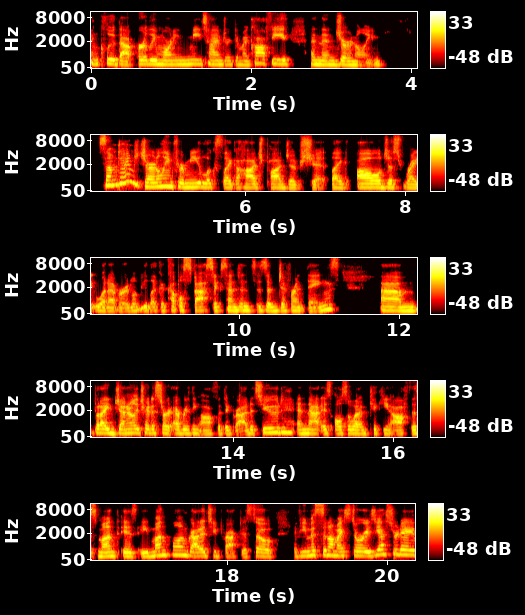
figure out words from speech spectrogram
include that early morning me time, drinking my coffee, and then journaling. Sometimes journaling for me looks like a hodgepodge of shit. Like I'll just write whatever. It'll be like a couple spastic sentences of different things. Um, but I generally try to start everything off with the gratitude. And that is also what I'm kicking off this month is a month long gratitude practice. So if you missed it on my stories yesterday,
